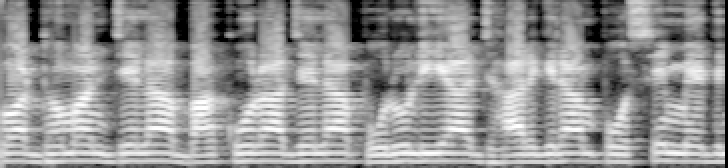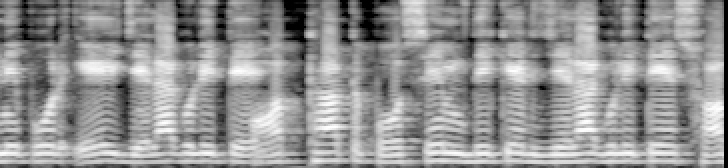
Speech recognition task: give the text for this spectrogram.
বর্ধমান জেলা, বাঁকুড়া জেলা, পুরুলিয়া, ঝাড়গ্রাম, পশ্চিম মেদিনীপুর এই জেলাগুলিতে, অর্থাৎ পশ্চিম দিকের জেলাগুলিতে সব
